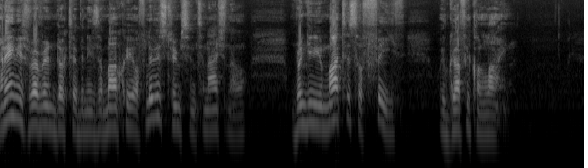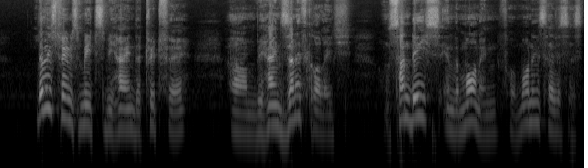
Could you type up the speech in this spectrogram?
My name is Reverend Dr. Ebenezer Markwei of Living Streams International, bringing you matters of faith with Graphic Online. Living Streams meets behind the trade fair, um, behind Zenith College, on Sundays in the morning for morning services,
